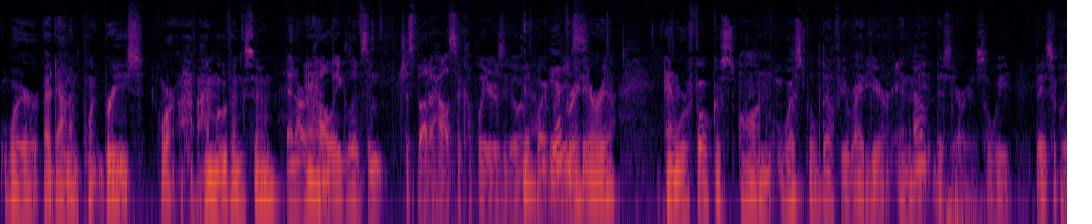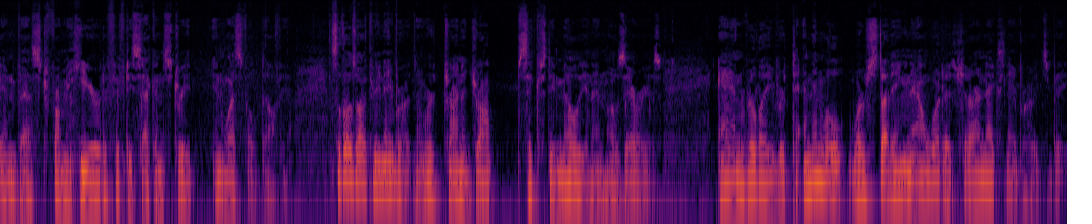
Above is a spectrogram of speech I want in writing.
we're uh, down in Point Breeze, where I'm moving soon. And our colleague lives in just bought a house a couple years ago in yeah, Point Yeah. Breeze. great area. And we're focused on West Philadelphia, right here in the, Oh. this area. So we basically invest from here to 52nd Street in West Philadelphia. So those are three neighborhoods, and we're trying to drop 60 million in those areas, and really, ret- and then we'll, we're studying now what it- should our next neighborhoods be.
